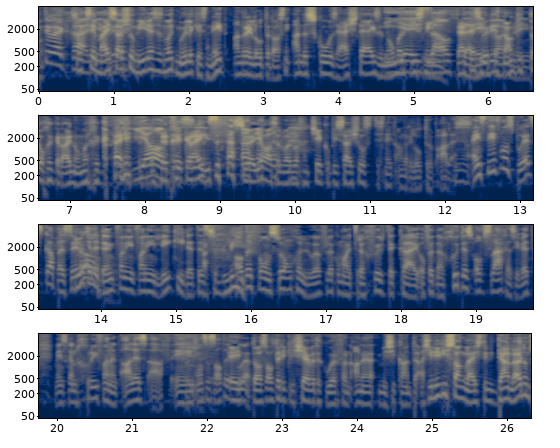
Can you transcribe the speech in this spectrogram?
sê toe ek So gaan. ek sê my social media is nooit moeilik is net Andre Lotte. Daar's nie underscores, hashtags en nommertjies nie. Dit is hoe dis dankie tog ek daai nommer gekry. Ja, of dit gekry. So ja, as hulle maar wil gaan check op die socials, dis net Andre Lotte op alles. Ja, en stuur vir ons boodskappe, sê Ja. wat julle dink van die van die liedjie. Dit is Asseblief. altyd vir ons so ongelooflik om daai terugvoer te kry of dit nou goed is of sleg is, jy weet. Mense kan groei van dit alles af en ons is altyd En oop. daar's altyd die klise wat ek hoor van ander musikante. As jy nie die sang luister nie, download hom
